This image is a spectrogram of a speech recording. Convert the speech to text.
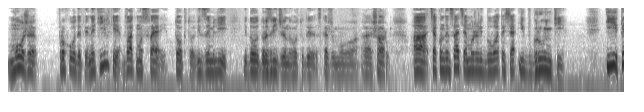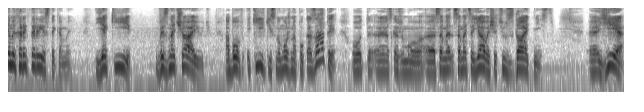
може проходити не тільки в атмосфері, тобто від землі і до розрідженого туди, скажімо, е, шару, а ця конденсація може відбуватися і в ґрунті. І тими характеристиками, які визначають або кількісно можна показати, от, е, скажімо, е, саме, саме це явище, цю здатність, є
